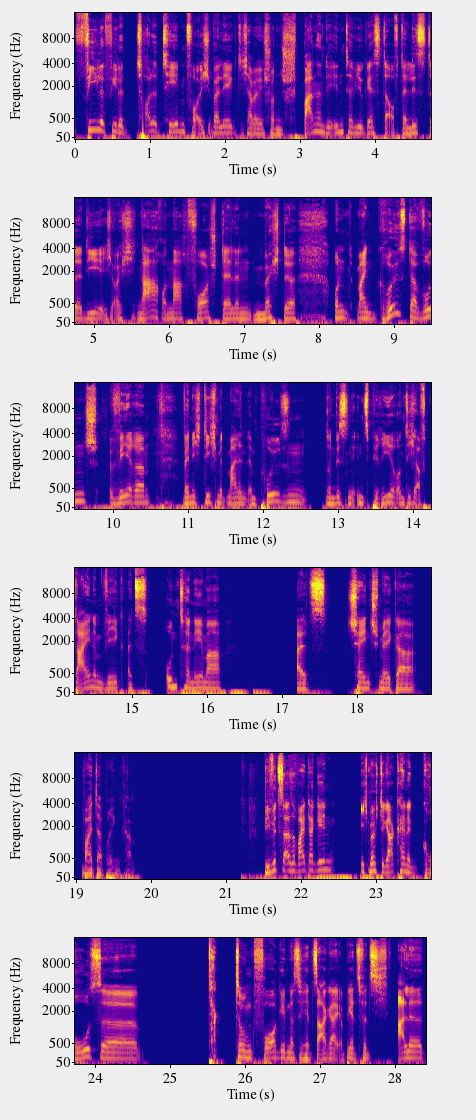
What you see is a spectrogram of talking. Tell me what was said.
viele, viele tolle Themen für euch überlegt. Ich habe schon spannende Interviewgäste auf der Liste, die ich euch nach und nach vorstellen möchte. Und mein größter Wunsch wäre, wenn ich dich mit meinen Impulsen so ein bisschen inspiriere und dich auf deinem Weg als Unternehmer, als Changemaker weiterbringen kann. Wie wird es also weitergehen? Ich möchte gar keine große Taktung vorgeben, dass ich jetzt sage, ab jetzt wird es alle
